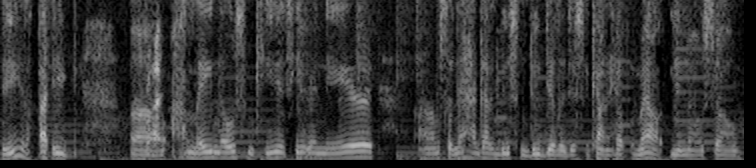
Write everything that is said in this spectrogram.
Yeah, like. Um, Right. I may know some kids here and there, um, so now I got to do some due diligence to kind of help them out, you know. So,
